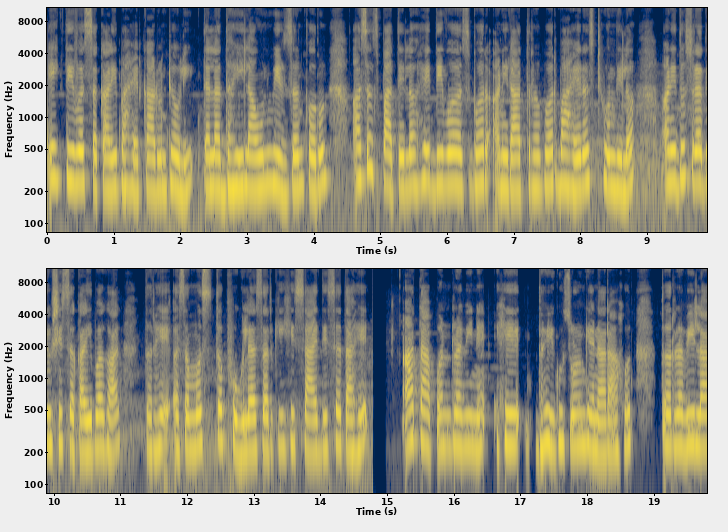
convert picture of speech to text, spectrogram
एक दिवस सकाळी बाहेर काढून ठेवली. त्याला दही लावून विरजण करून असंच पातेलं हे दिवसभर आणि रात्रभर बाहेरच ठेवून दिलं. आणि दुसऱ्या दिवशी सकाळी बघाल तर हे असं मस्त फुगल्यासारखी ही साय दिसत आहे. आता आपण रवीने हे दही घुसळून घेणार आहोत. तर रवीला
